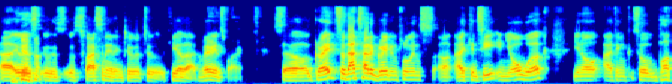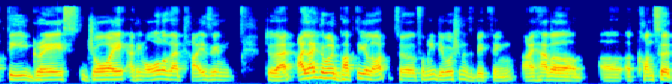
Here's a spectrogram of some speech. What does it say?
Yeah. Uh, it was it was it was fascinating to to hear that. Very inspiring. So great. So that's had a great influence. Uh, I can see in your work. You know, I think so. Bhakti, grace, joy. I think all of that ties in to that. I like the word bhakti a lot. So for me, devotion is a big thing. I have a a, a concert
